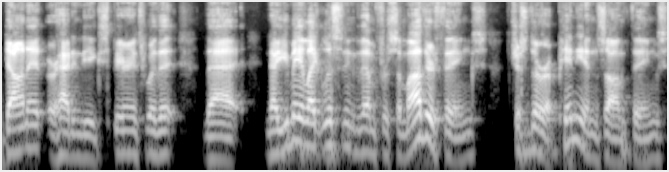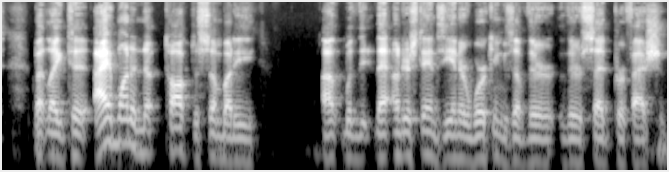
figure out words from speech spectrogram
done it or had any experience with it that now you may like listening to them for some other things just their opinions on things but like to i want to know, talk to somebody uh, with the, that understands the inner workings of their their said profession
